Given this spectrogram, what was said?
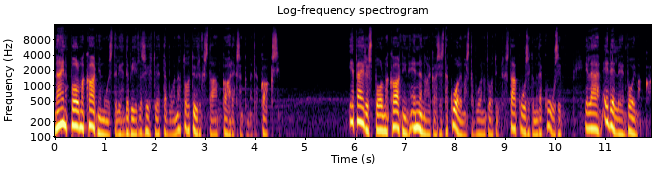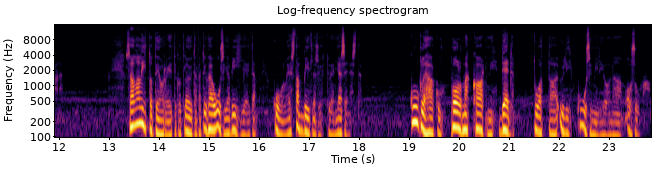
Näin Paul McCartney muisteli The Beatles-yhtyettä vuonna 1982. Epäilys Paul McCartneyn ennenaikaisesta kuolemasta vuonna 1966 elää edelleen voimakkaana. Salaliittoteoreetikot löytävät yhä uusia vihjeitä kuolleesta Beatles-yhtyeen jäsenestä. Google-haku Paul McCartney Dead tuottaa yli 6 miljoonaa osumaa.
